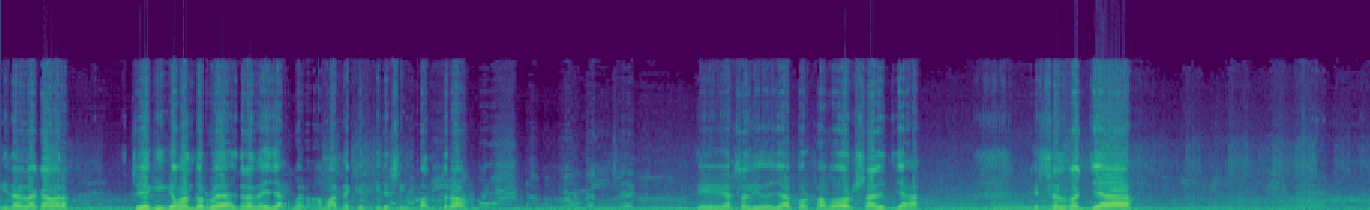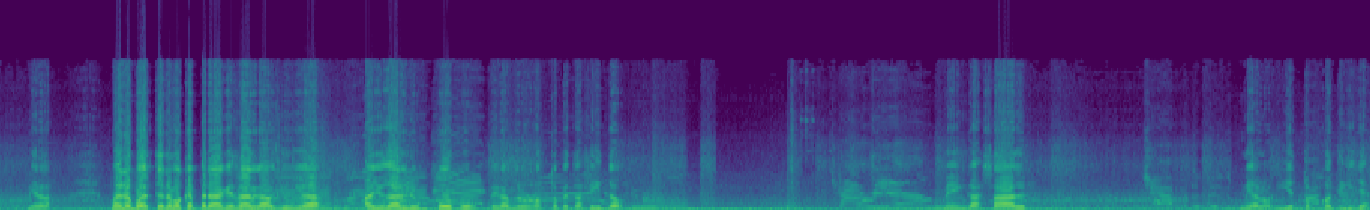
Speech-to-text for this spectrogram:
girar la cámara. Estoy aquí quemando ruedas detrás de ella. Bueno, vamos a hacer que gire sin control. Eh, ha salido ya, por favor, sal ya. Que salga ya. Mírala. Bueno, pues tenemos que esperar a que salga. Yo voy a ayudarle un poco, pegándole unos topetacitos. Venga, sal. Míralo, y estos cotillas,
